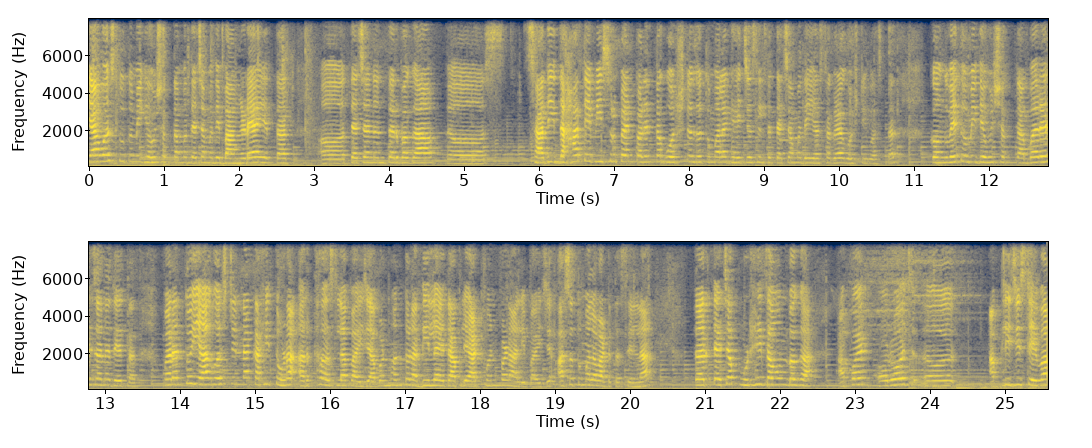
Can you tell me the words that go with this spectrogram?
त्या वस्तू तुम्ही घेऊ शकता. मग त्याच्यामध्ये बांगड्या येतात. त्याच्यानंतर बघा साधी दहा ते वीस रुपयांपर्यंत गोष्ट जर तुम्हाला घ्यायची असेल तर त्याच्यामध्ये या सगळ्या गोष्टी बसतात. कंगवे तुम्ही देऊ शकता बरेच जण देतात. परंतु या गोष्टींना काही थोडा अर्थ असला पाहिजे. आपण म्हणतो ना दिलंय तर आपली आठवण पण आली पाहिजे. असं तुम्हाला वाटत असेल ना? तर त्याच्या पुढे जाऊन बघा. आपण रोज आपली जी सेवा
